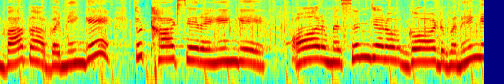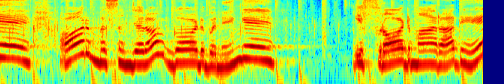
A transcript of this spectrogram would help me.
बाबा बनेंगे तो ठाट से रहेंगे। और मैसेंजर ऑफ़ गॉड बनेंगे, और मैसेंजर ऑफ़ गॉड बनेंगे। ये फ्रॉड मारा दे,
